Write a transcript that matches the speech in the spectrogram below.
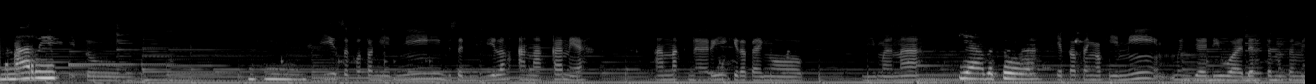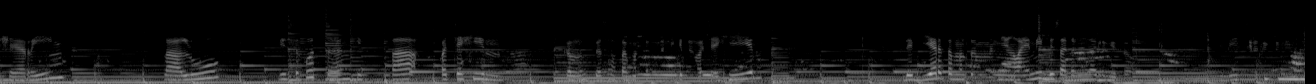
menarik. Itu. Hmm, Jadi sekoteng ini bisa dibilang anakan ya. Anak dari kita tengok di mana Iya, betul. kita tengok ini menjadi wadah teman-teman sharing lalu di kita ocehin kalau kesah teman-teman ini kita ocehin dan biar teman-teman yang lain ini bisa dengar gitu jadi cerita Hmm.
